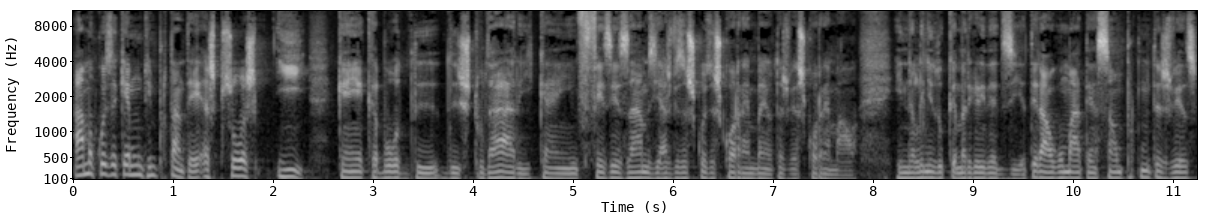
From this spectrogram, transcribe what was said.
há uma coisa que é muito importante: é as pessoas e quem acabou de, de estudar e quem fez exames, e às vezes as coisas correm bem, outras vezes correm mal. E na linha do que a Margarida dizia, a ter alguma atenção, porque muitas vezes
